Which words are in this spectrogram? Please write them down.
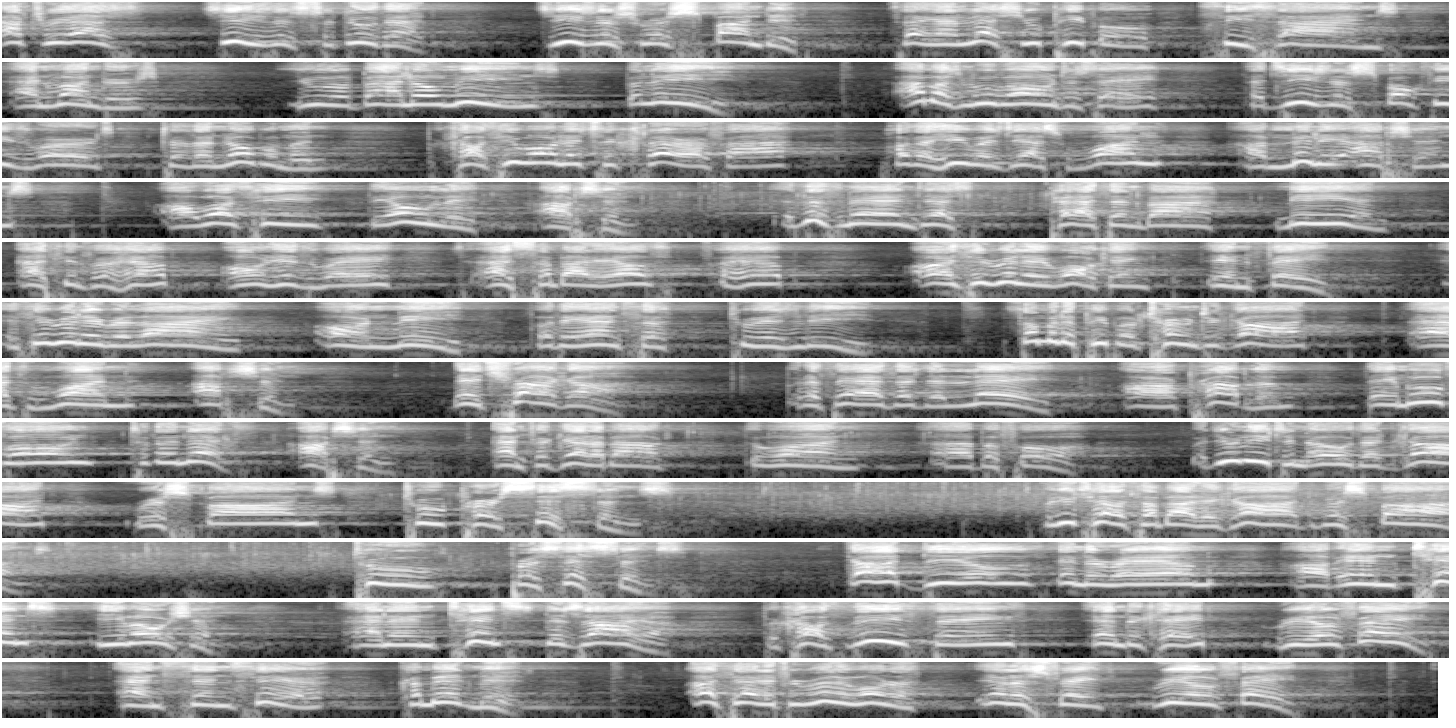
after he asked Jesus to do that, Jesus responded saying, Unless you people see signs and wonders, you will by no means believe. I must move on to say that Jesus spoke these words to the nobleman because he wanted to clarify whether he was just one of many options or was he the only option. Is this man just passing by me and asking for help on his way to ask somebody else for help? Or is he really walking in faith? Is he really relying on me for the answer to his need? So many people turn to God as one option. They try God. But if there's a delay or a problem, they move on to the next option and forget about the one uh, before. But you need to know that God responds to persistence. When you tell somebody God responds to persistence, God deals in the realm of intense emotion and intense desire because these things indicate real faith and sincere commitment. I said, if you really want to illustrate real faith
